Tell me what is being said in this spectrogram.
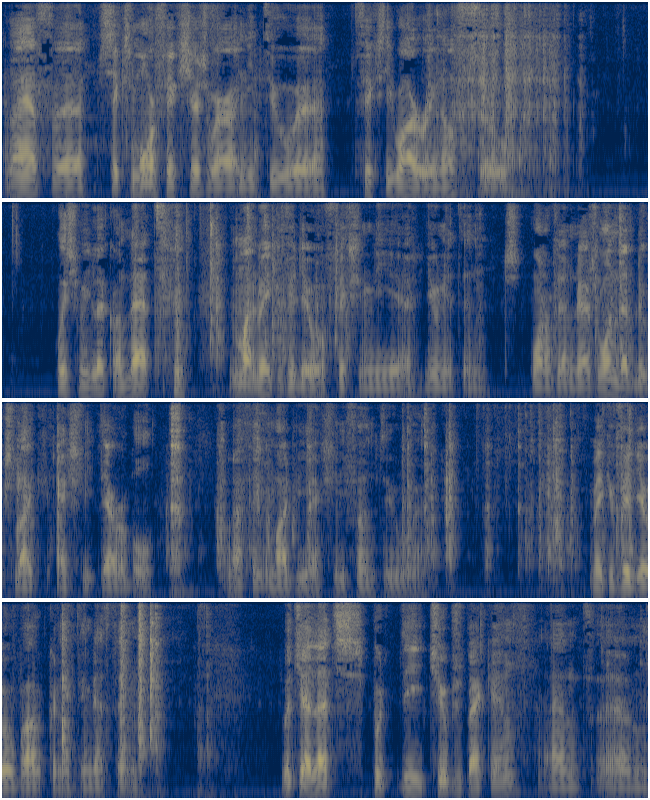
And I have uh, six more fixtures where I need to uh, fix the wiring off, so wish me luck on that. I might make a video of fixing the uh, unit and one of them. There's one that looks like actually terrible. And I think it might be actually fun to uh, make a video about connecting that thing. But yeah, let's put the tubes back in and um,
